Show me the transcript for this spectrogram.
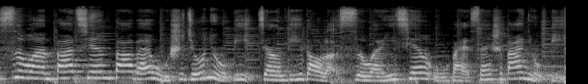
四万八千八百五十九纽币降低到了四万一千五百三十八纽币。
